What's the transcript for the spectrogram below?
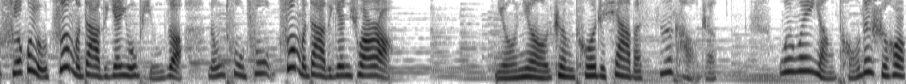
谁会有这么大的烟油瓶子，能吐出这么大的烟圈啊？牛牛正拖着下巴思考着，微微仰头的时候，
